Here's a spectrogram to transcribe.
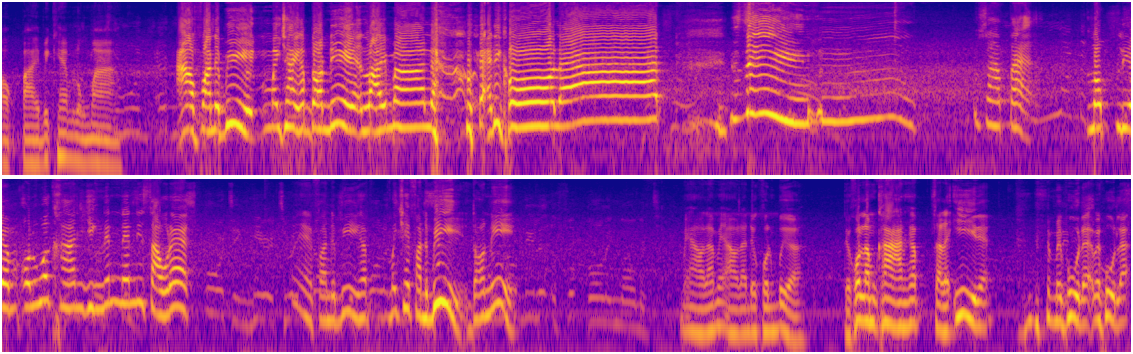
ออกไปเบคแฮมลงมา You want every อ้าวฟันเดอร์บี้ไม่ใช่ครับตอนนี้ไหลมาแล้วแอนดี้โคแล้วซิงอุตส่าห์แตะหลบเหลี่ยมโอลิเวอร์คานยิงเน้นๆที่เสาแรก sporting here to แหมฟันเดอร์บี้ครับไม่ใช่ฟันเดอร์บี้ตอนนี้ lovely little footballing moment. ไม่เอาแล้วไม่เอาแล้วเดี๋ยวคนเบื่อ เดี๋ยวคนลำคาญครับซาลาอี้เนี่ยไม่พูดแล้วไม่พูดแล้ว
